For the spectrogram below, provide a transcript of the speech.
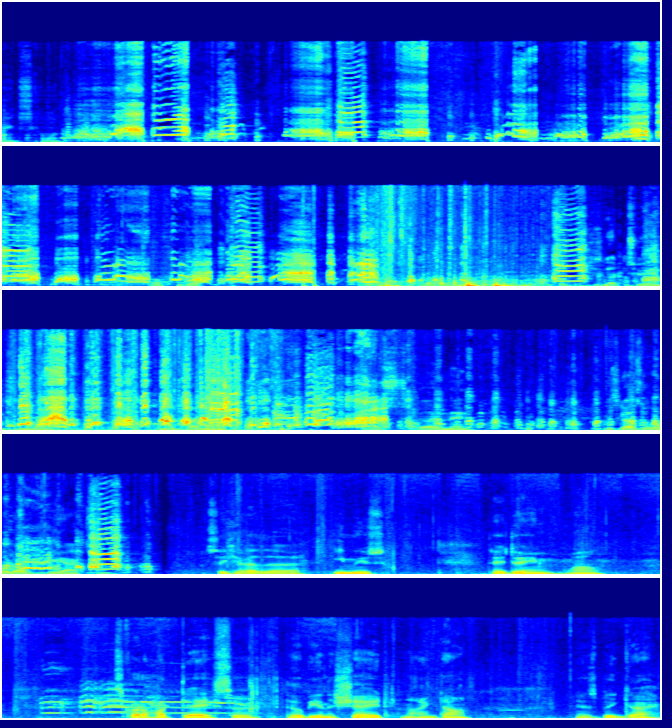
eggs. Come on. Off you go. She's got two eggs in there. Just go in there. These guys are all overreacting. So here are the emus. They're doing well. It's quite a hot day, so they'll be in the shade, lying down. Here's big guy.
